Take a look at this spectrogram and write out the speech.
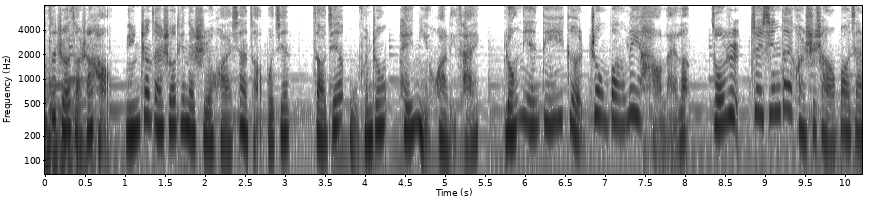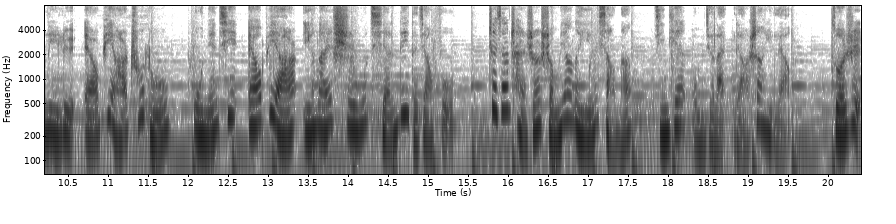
投资者早上好，您正在收听的是华夏早播间，早间五分钟陪你话理财。龙年第一个重磅利好来了，昨日最新贷款市场报价利率 LPR 出炉，五年期 LPR 迎来史无前例的降幅，这将产生什么样的影响呢？今天我们就来聊上一聊。昨日，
